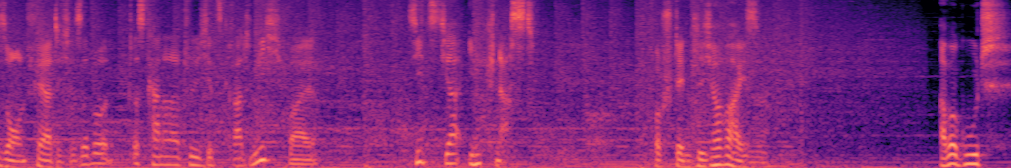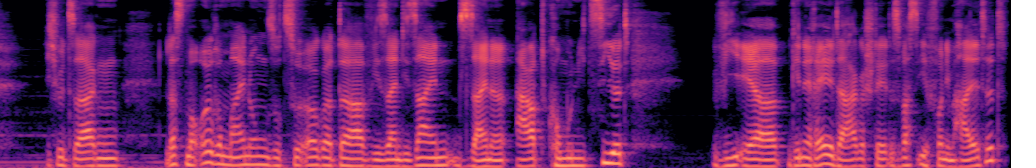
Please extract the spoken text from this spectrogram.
Zorn fertig ist. Aber das kann er natürlich jetzt gerade nicht, weil sitzt ja im Knast. Verständlicherweise. Aber gut, ich würde sagen, lasst mal eure Meinung so zu Urgot da, wie sein Design, seine Art kommuniziert, wie er generell dargestellt ist, was ihr von ihm haltet.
